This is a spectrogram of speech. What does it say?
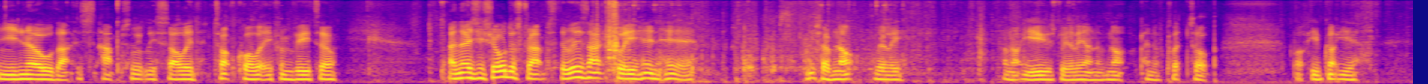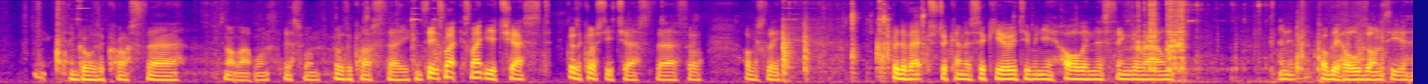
And you know that it's absolutely solid top quality from Veto. And there's your shoulder straps. There is actually in here which I've not really I've not used really and I've not kind of clipped up but you've got your it goes across there not that one this one goes across there you can see it's like it's like your chest goes across your chest there so obviously a bit of extra kind of security when you're hauling this thing around and it probably holds onto you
